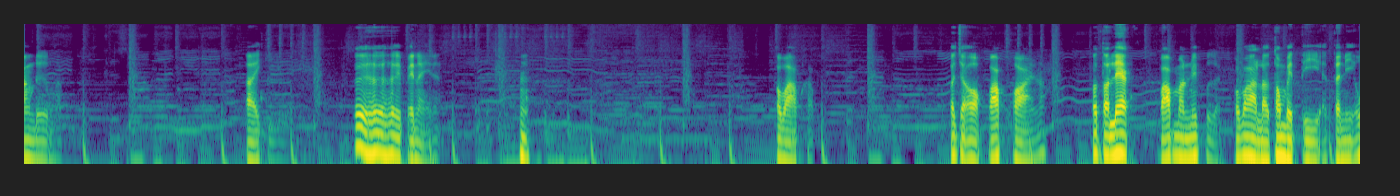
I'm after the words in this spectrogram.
างเดิมครับตายกี่เฮ้ยเฮ้ยเฮ้ยไปไหนนะก็วาร์ปครับ ก็จะออกวาร์ปควายเนาะเพราะตอนแรกวาร์ปมันไม่เปิด เพราะว่าเราต้องไปตีอัตานิโอ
